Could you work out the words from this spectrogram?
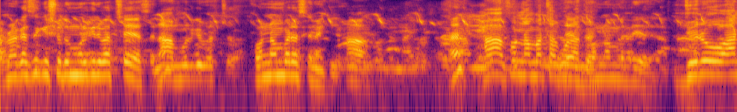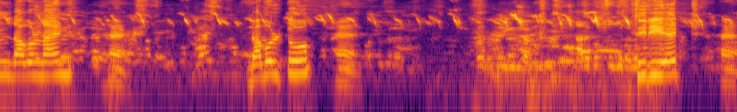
আপনার কাছে কি শুধু মুরগির বাচ্চাই আছে না? হ্যাঁ মুরগি বাচ্চা। ফোন নাম্বার আছে নাকি? হ্যাঁ। হ্যাঁ? হ্যাঁ ফোন নাম্বার থাকব না ফোন নাম্বার দিয়ে জিরো ওয়ান ডাবল নাইন হ্যাঁ। ডাবল টু হ্যাঁ। থ্রি এইট হ্যাঁ।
